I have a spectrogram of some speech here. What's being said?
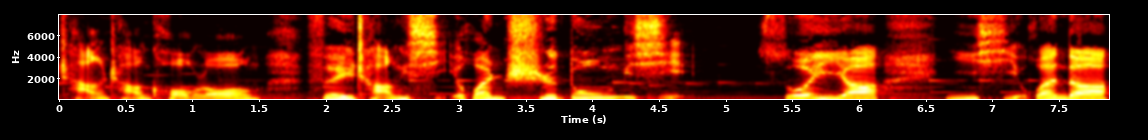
长长恐龙非常喜欢吃东西，所以呀，你喜欢的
